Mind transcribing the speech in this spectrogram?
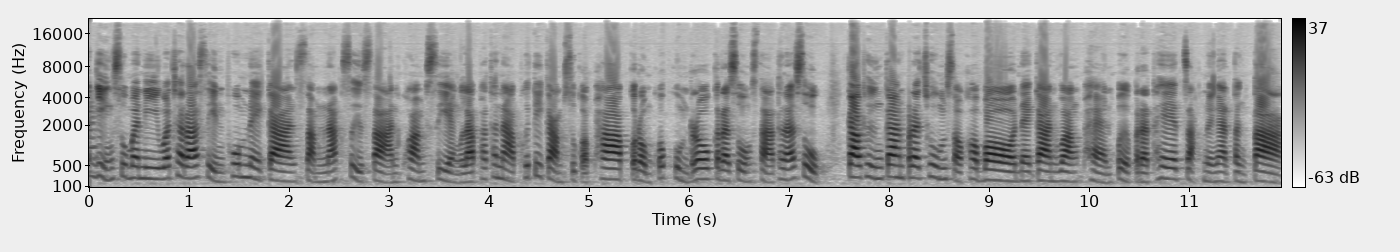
ทย์หญิงสุมณีวัชรศิลป์ผู้อำนวยการสำนักสื่อสารความเสี่ยง และพัฒนาพฤติกรรมสุขภาพ กรมควบคุมโรคกระทรวงสาธารณสุข กล่าวถึงการประชุมสคบในการวางแผนเปิดประเทศจากหน่วยงานต่าง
